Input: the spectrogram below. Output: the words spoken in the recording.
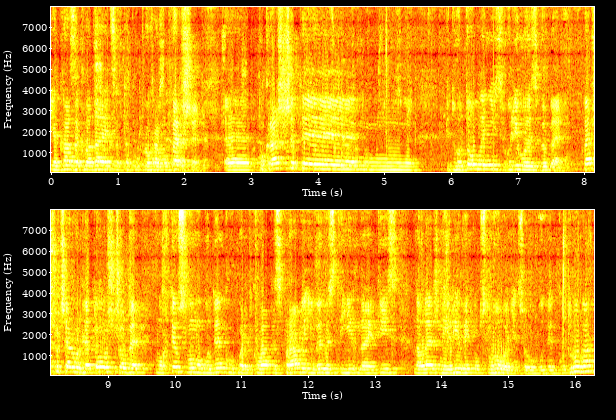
яка закладається в таку програму. Перше покращити підготовленість голів ОСББ. В першу чергу для того, щоб могти в своєму будинку впорядкувати справи і вивести їх на якийсь належний рівень обслуговування цього будинку. Друга,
